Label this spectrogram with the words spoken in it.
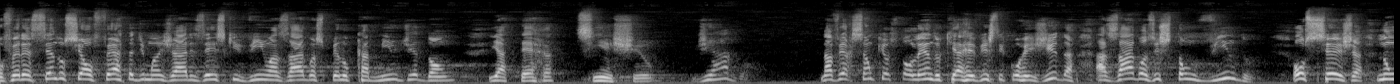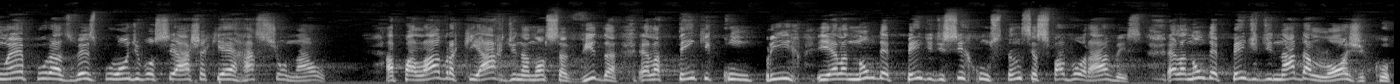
Oferecendo-se a oferta de manjares, eis que vinham as águas pelo caminho de Edom, e a terra se encheu de água. Na versão que eu estou lendo, que é a revista corrigida, as águas estão vindo. Ou seja, não é por às vezes por onde você acha que é racional. A palavra que arde na nossa vida, ela tem que cumprir e ela não depende de circunstâncias favoráveis, ela não depende de nada lógico,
